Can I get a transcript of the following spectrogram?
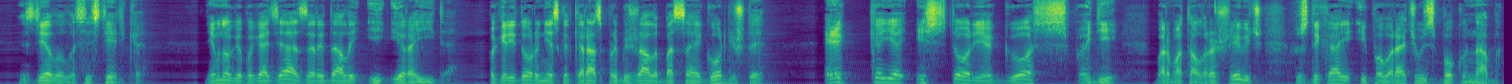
— сделалась истерика. Немного погодя, зарыдала и Ираида. По коридору несколько раз пробежала босая горничная. «Экая история, господи!» Бормотал Рашевич, вздыхая и поворачиваясь сбоку на бок.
